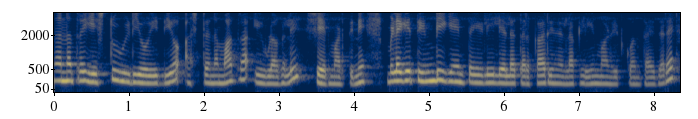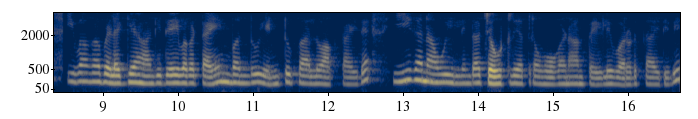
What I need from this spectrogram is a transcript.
ನನ್ನ ಹತ್ರ ಎಷ್ಟು ವಿಡಿಯೋ ಇದೆಯೋ ಅಷ್ಟನ್ನು ಮಾತ್ರ ಈ ವ್ಲಾಗಲ್ಲಿ ಶೇರ್ ಮಾಡ್ತೀನಿ. ಬೆಳಗ್ಗೆ ತಿಂಡಿಗೆ ಅಂತ ಹೇಳಿ ಇಲ್ಲೆಲ್ಲ ತರಕಾರಿನೆಲ್ಲ ಕ್ಲೀನ್ ಮಾಡಿ ಇಟ್ಕೊತಾ ಇದ್ದಾರೆ ಇವಾಗ ಬೆಳಗ್ಗೆ ಆಗಿದೆ. ಇವಾಗ ಟೈಮ್ ಬಂದು ಎಂಟು ಕಾಲು ಆಗ್ತಾ ಇದೆ. ಈಗ ನಾವು ಇಲ್ಲಿಂದ ಚೌಟ್ರಿ ಹತ್ರ ಹೋಗೋಣ ಅಂತ ಹೇಳಿ ಹೊರಡ್ತಾ ಇದ್ದೀವಿ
